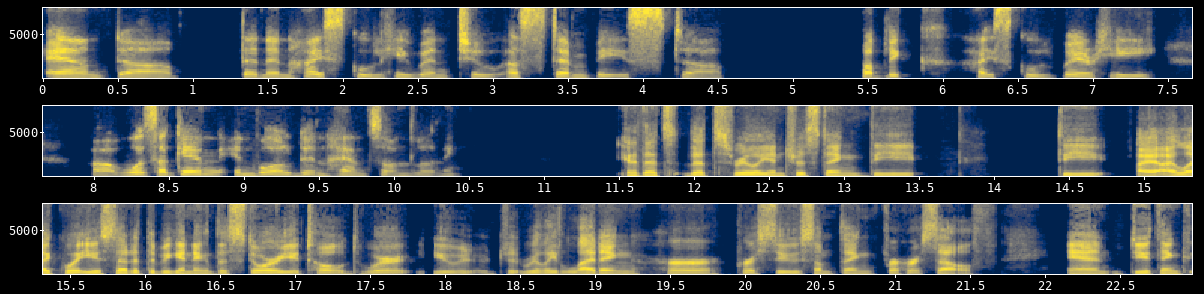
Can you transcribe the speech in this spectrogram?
And uh, then in high school, he went to a STEM based uh, public high school where he uh, was again involved in hands on learning. Yeah, that's that's really interesting. The the I, I, like what you said at the beginning of the story you told, where you were really letting her pursue something for herself. And do you think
